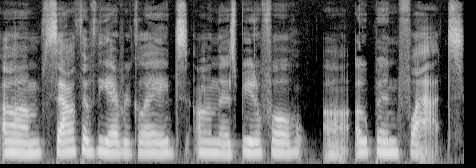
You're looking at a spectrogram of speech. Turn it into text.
um, south of the Everglades, on those beautiful uh, open flats.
